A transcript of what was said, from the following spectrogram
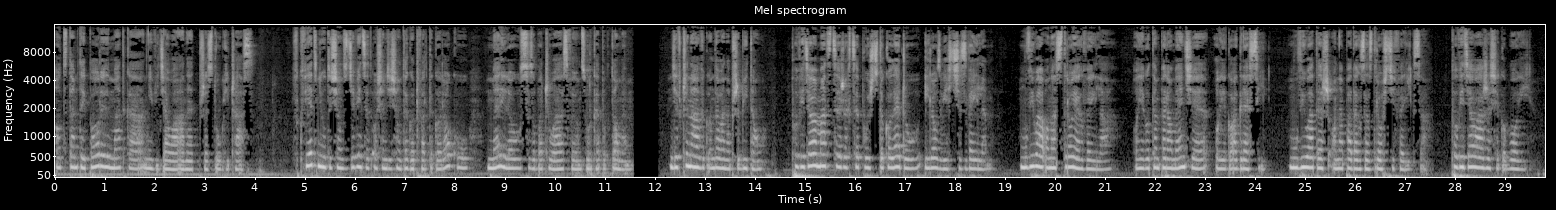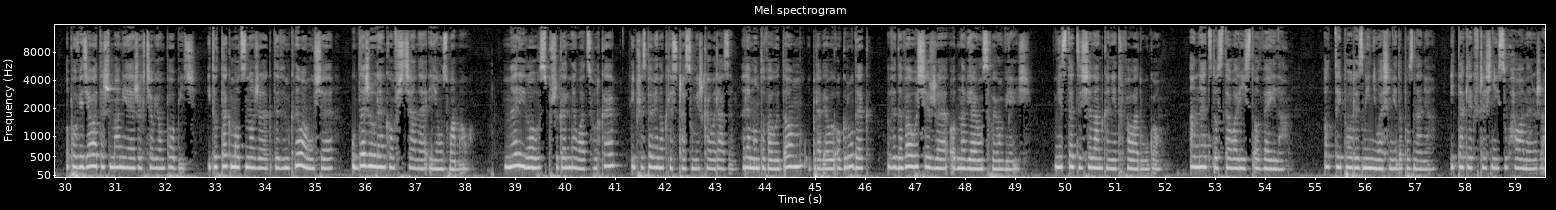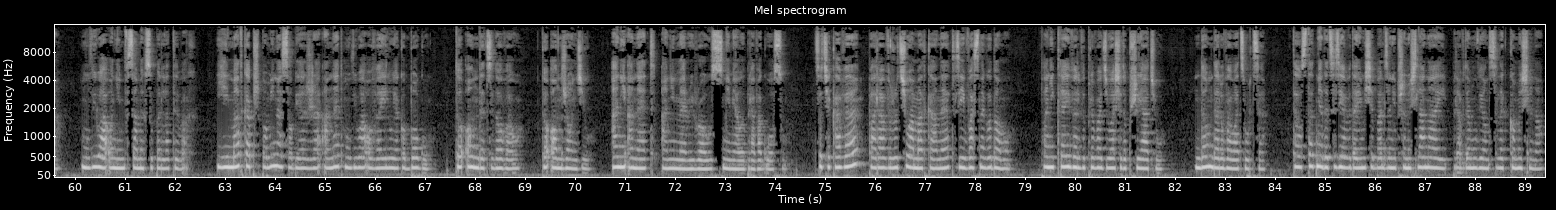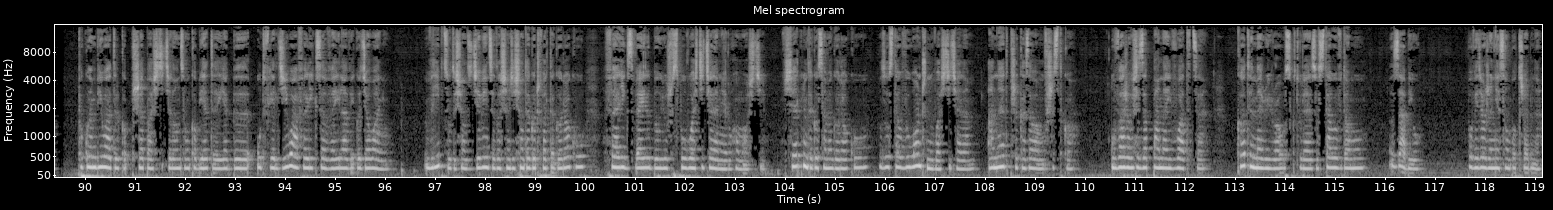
Od tamtej pory matka nie widziała Anet przez długi czas. W kwietniu 1984 roku Mary Rose zobaczyła swoją córkę pod domem. Dziewczyna wyglądała na przybitą. Powiedziała matce, że chce pójść do koledżu i rozwieść się z Wejlem. Mówiła o nastrojach Wejla, o jego temperamencie, o jego agresji. Mówiła też o napadach zazdrości Feliksa. Powiedziała, że się go boi. Opowiedziała też mamie, że chciał ją pobić. I to tak mocno, że gdy wymknęła mu się, uderzył ręką w ścianę i ją złamał. Mary Rose przygarnęła córkę i przez pewien okres czasu mieszkały razem. Remontowały dom, uprawiały ogródek. Wydawało się, że odnawiają swoją więź. Niestety sielanka nie trwała długo. Annette dostała list od Wejla. Od tej pory zmieniła się nie do poznania. I tak jak wcześniej słuchała męża, mówiła o nim w samych superlatywach. Jej matka przypomina sobie, że Annette mówiła o Wejlu jako Bogu. To on decydował, to on rządził. Ani Annette, ani Mary Rose nie miały prawa głosu. Co ciekawe, para wyrzuciła matkę Annette z jej własnego domu. Pani Craver wyprowadziła się do przyjaciół. Dom darowała córce. Ta ostatnia decyzja wydaje mi się bardzo nieprzemyślana i, prawdę mówiąc, lekkomyślna. Pogłębiła tylko przepaść dzielącą kobiety, jakby utwierdziła Felixa Wejla w jego działaniu. W lipcu 1984 roku Felix Vale był już współwłaścicielem nieruchomości. W sierpniu tego samego roku został wyłącznym właścicielem. Annette przekazała mu wszystko. Uważał się za pana i władcę. Koty Mary Rose, które zostały w domu, zabił. Powiedział, że nie są potrzebne.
